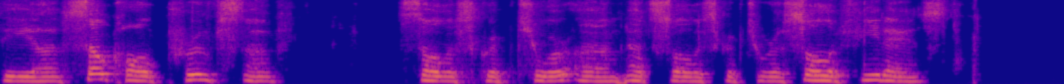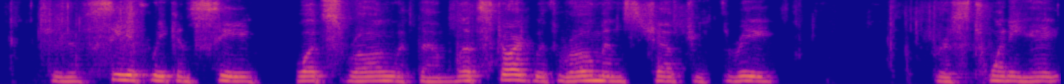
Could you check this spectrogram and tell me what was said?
the uh, so-called proofs of sola scriptura, um, not sola scriptura, sola fides, to see if we can see what's wrong with them. Let's start with Romans chapter 3, verse 28.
